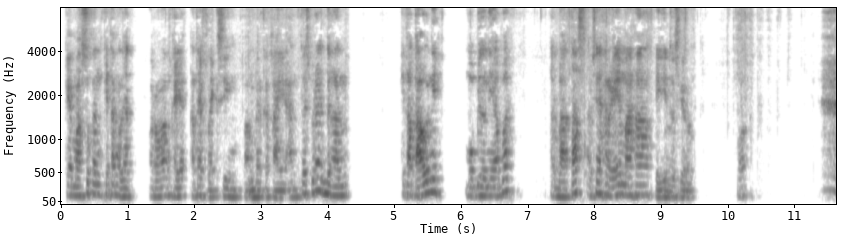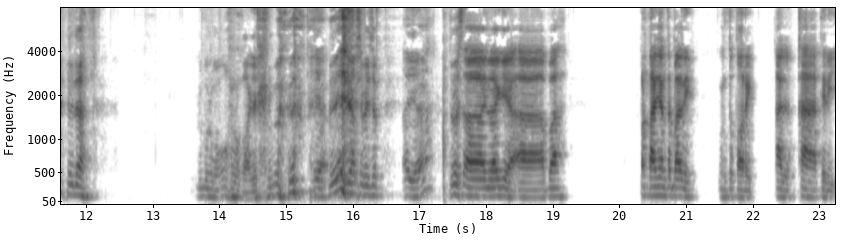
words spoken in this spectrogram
kayak masuk kan kita ngeliat orang-orang kayak katanya flexing pamer kekayaan terus sebenarnya dengan kita tahu nih mobilnya apa terbatas harusnya harganya mahal kayak gitu sih Rob Udah. Lu baru ngomong kok ya. iya Siap, siap. Ah, iya Terus eh, ini lagi ya eh, apa? Pertanyaan terbalik untuk Torik Al Katiri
